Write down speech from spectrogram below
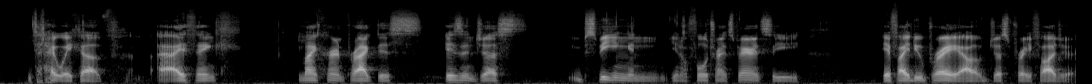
that I wake up. I think my current practice isn't just speaking in you know full transparency. If I do pray, I'll just pray Fajr.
